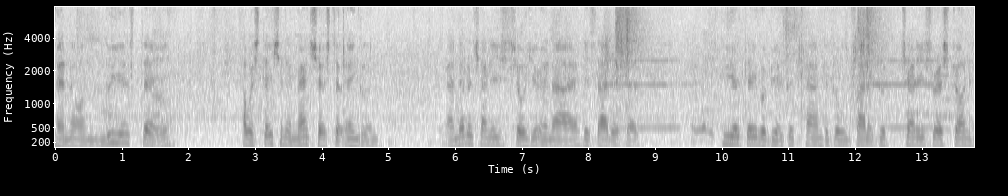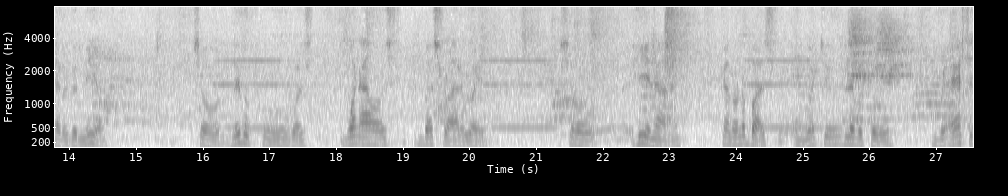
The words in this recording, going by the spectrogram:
and on New Year's Day, I was stationed in Manchester, England. Another Chinese soldier and I decided that New Year's Day would be a good time to go and find a good Chinese restaurant and have a good meal. So Liverpool was one hour's bus ride away. So he and I got on a bus and went to Liverpool and we asked the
